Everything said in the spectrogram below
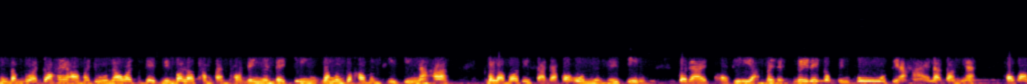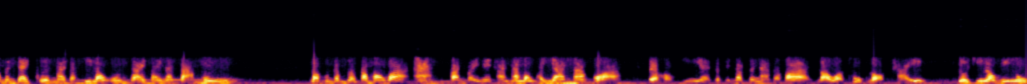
คุณตำรวจก็ให้เอามาดูนะว่าสเตทเมนต์ว่าเราทำการถอนได้เงินได้จริง แล้วเงินก็เข้าบัญชีจริงนะคะแล้วบริษัทอะก็โอนเงินให้จริง ก็ได้ของพี่อะไม่ได้ไม่ได้ตกเป็นผู้เสียหายแล้วตอนเนี้ย เพราะว่ามันได้เกินมาจากที่เราโอนจ่ายไปน่ะสามหมื่นเราคุณตำรวจก็มองว่า อะกันไว้ในฐานะของพยานมากกว่า แต่ของพี่อะจะเป็นลักษณะแบบว่าเราอะถูกหลอกใช้ โดยที่เราไม่รู้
